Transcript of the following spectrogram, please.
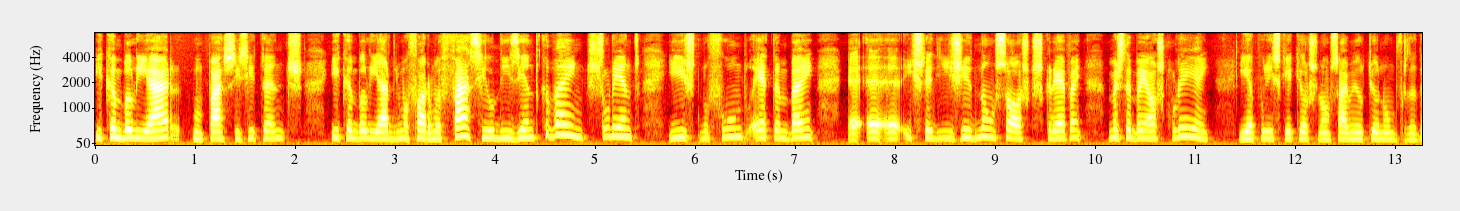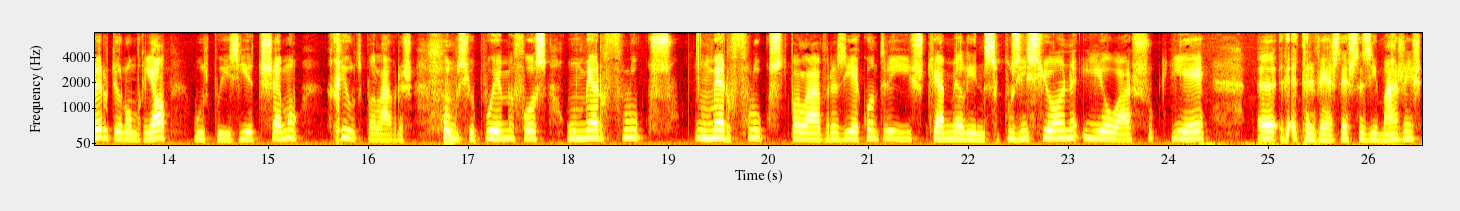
e cambalear com passos hesitantes e cambalear de uma forma fácil, dizendo que bem, excelente. E isto, no fundo, é também, uh, uh, isto é dirigido não só aos que escrevem, mas também aos que leem. E é por isso que aqueles que não sabem o teu nome verdadeiro, o teu nome real, o de poesia, te chamam rio de palavras, como se o poema fosse um mero fluxo um mero fluxo de palavras e é contra isto que a Ameline se posiciona e eu acho que é uh, através destas imagens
